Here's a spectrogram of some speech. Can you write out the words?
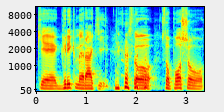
και Greek μεράκι στο, στο, πόσο,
